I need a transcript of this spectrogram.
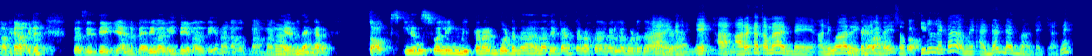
අපි අපිට ප්‍රසිද්ධිය කියන්න බැරි වගේ දේවල් තියෙනවා. නමුත් මම කියන්නේ දැන් අර සොෆ්ට් ස්කිල්ස් වලින් විතරක් ගොඩ දාලා දෙපැත්ත කතා කරලා ගොඩ ආ, අරක තමයි මේ අනිවාර්ය එක. එපා. හැබැයි ස්කිල් එක මේ ඇඩඩ් ඇඩ්වාන්ටේජ් එකක්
